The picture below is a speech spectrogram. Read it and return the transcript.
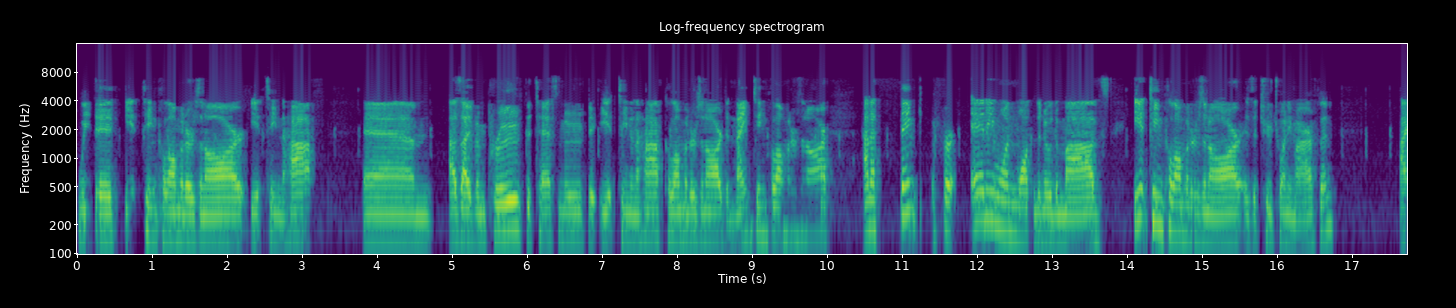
we did 18 kilometers an hour, 18 and a half. Um, as I've improved, the test moved to 18 and a half kilometers an hour to 19 kilometers an hour. And I think for anyone wanting to know the maths, 18 kilometers an hour is a 220 marathon. I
